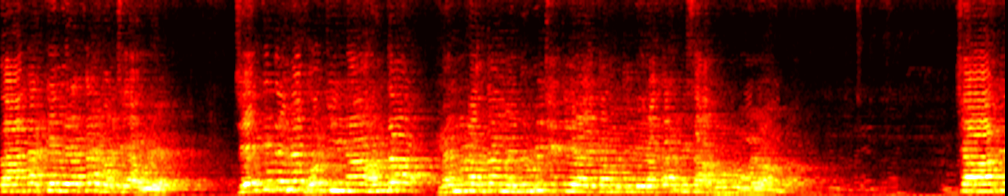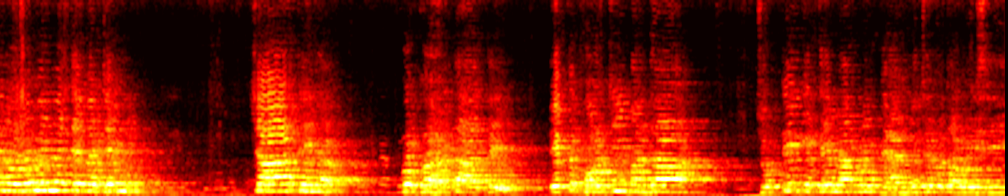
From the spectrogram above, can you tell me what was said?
ਤਾਂ ਕਰਕੇ ਮੇਰਾ ਘਰ ਬਚਿਆ ਹੋਇਆ ਜੇ ਕਿਤੇ ਮੈਂ ਫੌਜੀ ਨਾ ਹੁੰਦਾ, ਮੈਨੂੰ ਲੱਗਦਾ ਮੈਨੂੰ ਵੀ ਚਿੱਟੇ ਵਾਲੇ ਕੰਮ 'ਚ ਮੇਰਾ ਘਰ ਵੀ ਸਾਫ਼ ਹੋ ਹੋਇਆ ਹੁੰਦਾ। ਚਾਰ ਦਿਨ ਹੋ ਗਏ ਮੈਨੂੰ ਇੱਥੇ ਬੈਠੇ ਨੂੰ। ਚਾਰ ਦਿਨ ਭੁੱਖ ਹੜਤਾਲ ਤੇ ਇੱਕ ਫੌਜੀ ਬੰਦਾ ਛੁੱਟੀ ਕਿੱਥੇ ਮੈਂ ਆਪਣੀ ਫੈਮਿਲੀ 'ਚ ਬਤਾਉਣੀ ਸੀ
